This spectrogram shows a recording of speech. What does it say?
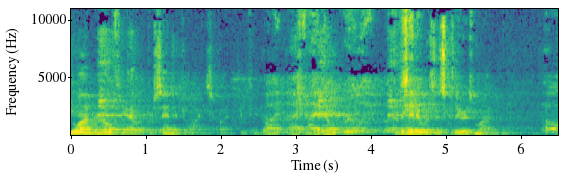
you wanted to know if you have a percentage wise, but if you don't, I, I don't really. I He said it was as clear as mud. oh,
